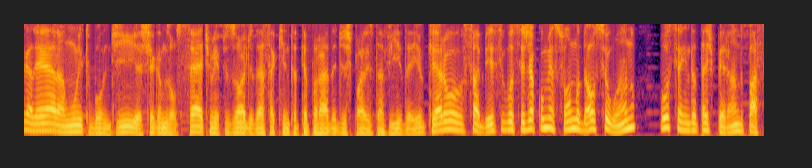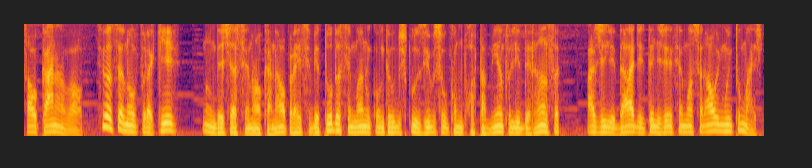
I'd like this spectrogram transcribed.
galera, muito bom dia. Chegamos ao sétimo episódio dessa quinta temporada de Spoilers da Vida. E eu quero saber se você já começou a mudar o seu ano ou se ainda está esperando passar o carnaval. Se você é novo por aqui, não deixe de assinar o canal para receber toda semana um conteúdo exclusivo sobre comportamento, liderança, agilidade, inteligência emocional e muito mais.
